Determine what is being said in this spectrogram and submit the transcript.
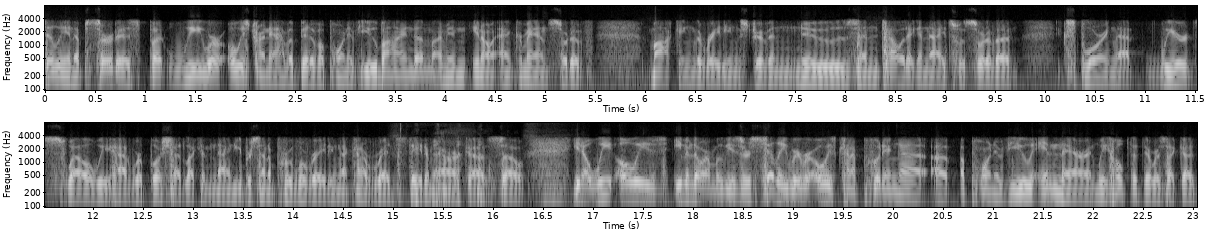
silly and absurdist, but we were always trying to have a bit of a point of view behind them. I mean, you know, Anchorman sort of mocking the ratings-driven news, and Talladega Nights was sort of a exploring that weird swell we had where Bush had like a 90% approval rating, that kind of red state America. so, you know, we always, even though our movies are silly, we were always kind of putting a, a, a point of view in there, and we hoped that there was like a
